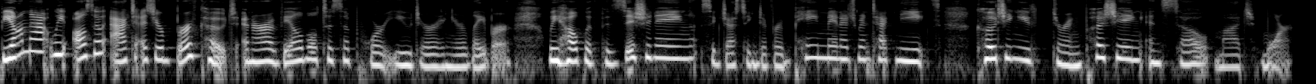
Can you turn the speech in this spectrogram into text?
Beyond that, we also act as your birth coach and are available to support you during your labor. We help with positioning, suggesting different pain management techniques, coaching you during pushing, and so much more.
